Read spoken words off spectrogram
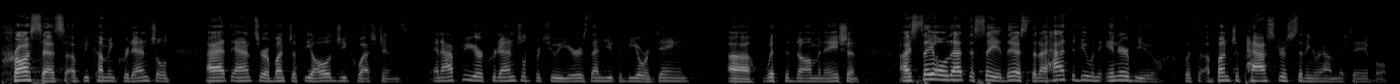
process of becoming credentialed, I had to answer a bunch of theology questions. And after you're credentialed for two years, then you could be ordained uh, with the denomination. I say all that to say this that I had to do an interview with a bunch of pastors sitting around the table.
